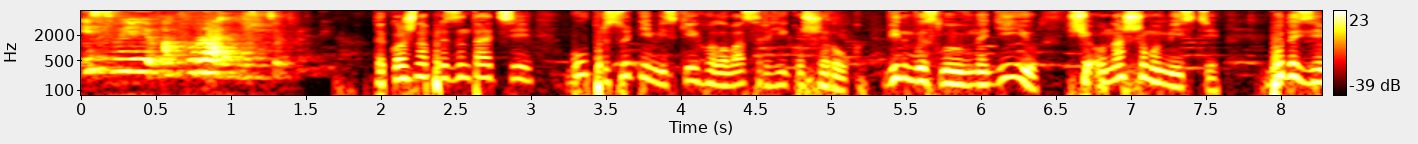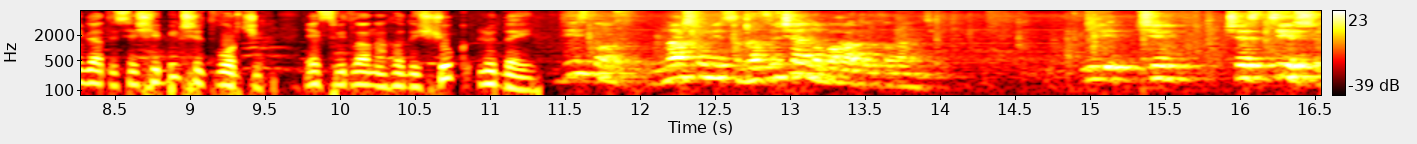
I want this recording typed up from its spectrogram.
і своєю акуратністю. Також на презентації був присутній міський голова Сергій Кошерук. Він висловив надію, що у нашому місті буде з'являтися ще більше творчих, як Світлана Гладищук, людей. Дійсно, в нашому місті надзвичайно багато талантів. І чим частіше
